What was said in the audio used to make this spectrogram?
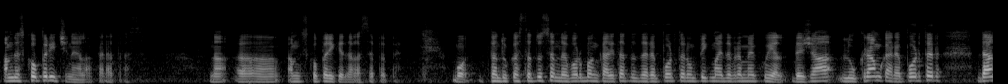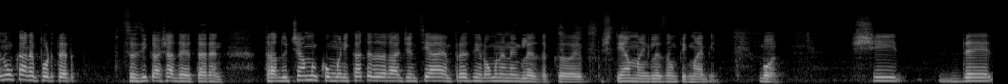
Am descoperit cine e ăla care a tras. Da? Uh, am descoperit că e de la SPP. Bun, pentru că stătusem de vorbă în calitate de reporter un pic mai devreme cu el. Deja lucram ca reporter, dar nu ca reporter să zic așa, de teren. Traduceam în comunicatele de la agenția Empress din română în engleză, că știam engleză un pic mai bine. Bun. Și de,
